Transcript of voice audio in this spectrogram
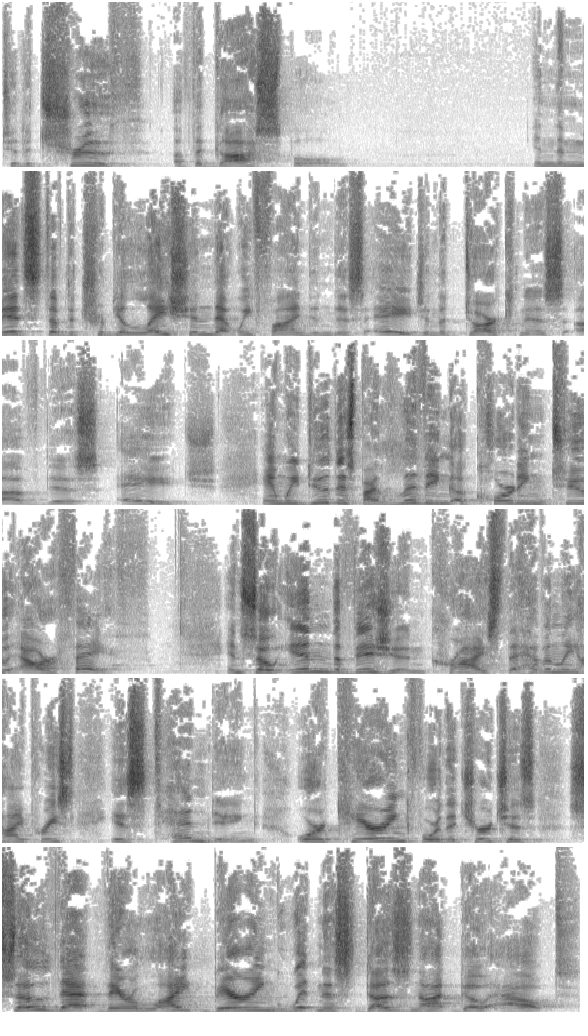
to the truth of the gospel in the midst of the tribulation that we find in this age in the darkness of this age. And we do this by living according to our faith. And so, in the vision, Christ, the heavenly high priest, is tending or caring for the churches so that their light bearing witness does not go out.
